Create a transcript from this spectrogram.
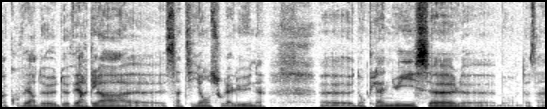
un couvert de, verglas euh, scintillant sous la lune. Euh, donc la nuit seule, bon, dans un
